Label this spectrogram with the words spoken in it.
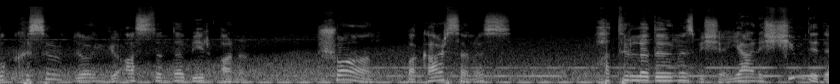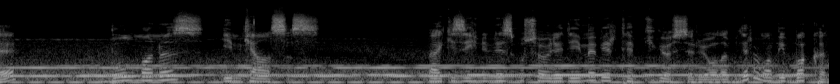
Bu kısır döngü aslında bir anı. Şu an bakarsanız hatırladığınız bir şey. Yani şimdi de bulmanız imkansız. Belki zihniniz bu söylediğime bir tepki gösteriyor olabilir ama bir bakın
